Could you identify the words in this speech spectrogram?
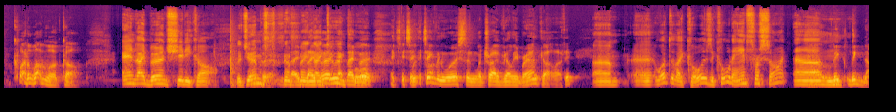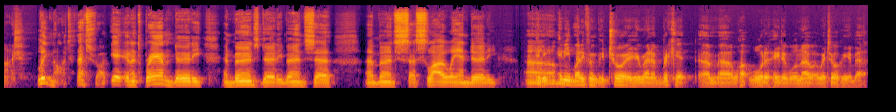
Quite a lot more coal. And they burn shitty coal. The Germans, they, I mean, they, they, burn, do import. They burn. It's, it's, it's even worse than Latrobe Valley brown coal, I think. Um, uh, what do they call it? Is it called anthracite? Um, uh, lig- lignite. Lignite. That's right. Yeah, and it's brown and dirty and burns dirty, burns uh, uh burns uh, slowly and dirty. Um, Any, anybody from Victoria who ran a briquette um, uh, water heater will know what we're talking about.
